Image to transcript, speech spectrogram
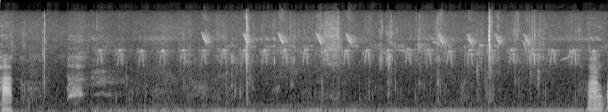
ผัก หางก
